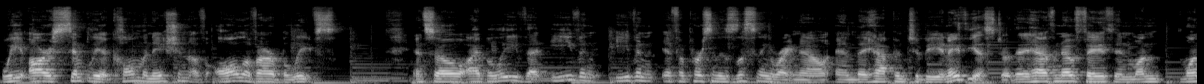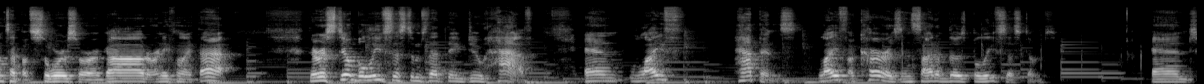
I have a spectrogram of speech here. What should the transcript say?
we are simply a culmination of all of our beliefs. And so I believe that even even if a person is listening right now and they happen to be an atheist or they have no faith in one one type of source or a god or anything like that, there are still belief systems that they do have. And life happens. Life occurs inside of those belief systems. And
